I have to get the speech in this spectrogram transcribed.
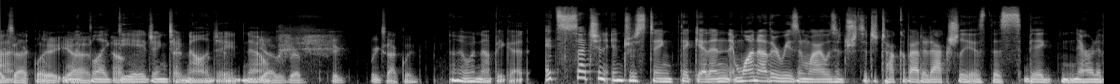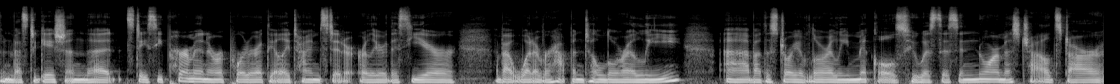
yeah, exactly. Yeah. With like um, de aging technology. And, no. Yeah, exactly. It would not be good. It's such an interesting thicket. And one other reason why I was interested to talk about it actually is this big narrative investigation that Stacy Perman, a reporter at the LA Times, did earlier this year about whatever happened to Lora Lee, uh, about the story of Lora Lee Michel, who was this enormous child star,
